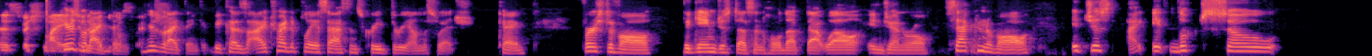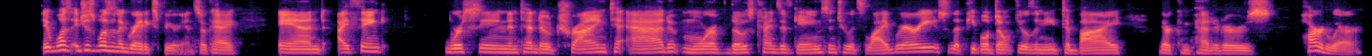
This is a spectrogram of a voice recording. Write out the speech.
the Switch Lite? Here's what I think. Switch? Here's what I think. Because I tried to play Assassin's Creed 3 on the Switch. Okay. First of all, the game just doesn't hold up that well in general. Second of all, it just I it looked so it was it just wasn't a great experience, okay? And I think we're seeing Nintendo trying to add more of those kinds of games into its library so that people don't feel the need to buy their competitors' hardware,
